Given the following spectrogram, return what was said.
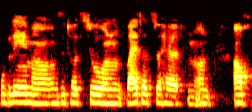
Probleme und Situationen weiterzuhelfen und auch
